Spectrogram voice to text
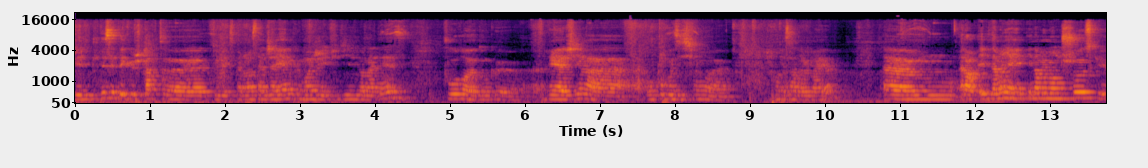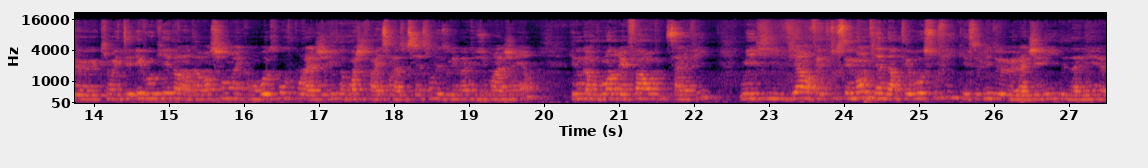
L'idée c'était que je parte euh, de l'expérience algérienne que moi j'ai étudiée dans ma thèse pour donc, réagir aux propositions du professeur Dreumayer. alors évidemment, il y a énormément de choses qui ont été évoquées dans l'intervention et qu'on retrouve pour l'Algérie. Donc moi, j'ai travaillé sur l'association des oulémas musulmans algériens, qui est donc un mouvement de réforme salafi, mais qui vient, en fait, tous ces membres viennent d'un terreau soufi, qui est celui de l'Algérie des années, euh,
